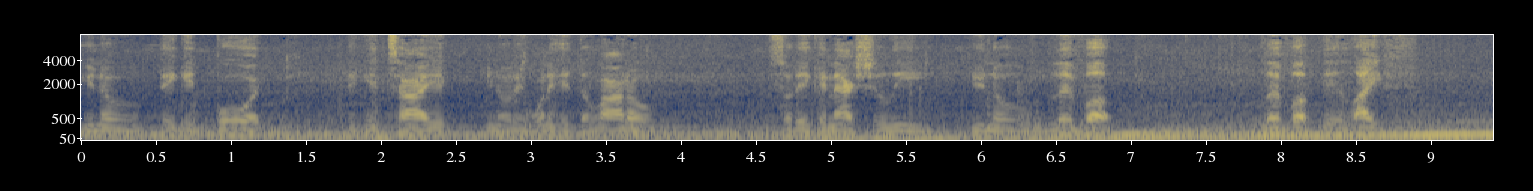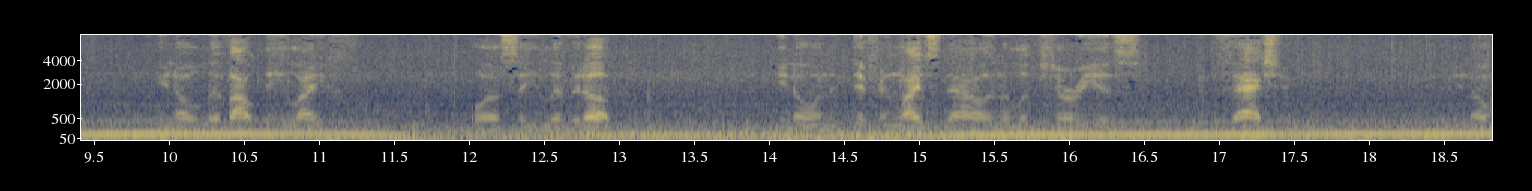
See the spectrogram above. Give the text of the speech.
you know, they get bored, they get tired, you know, they want to hit the lotto so they can actually, you know, live up, live up their life, you know, live out their life, or say live it up, you know, in a different lifestyle, in a luxurious fashion, you know.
